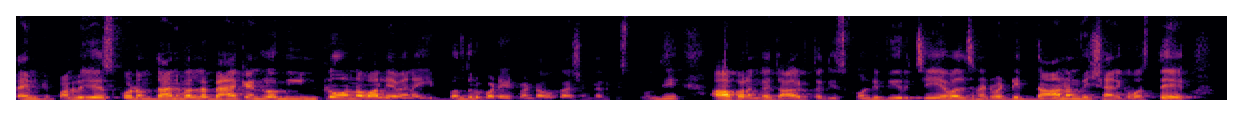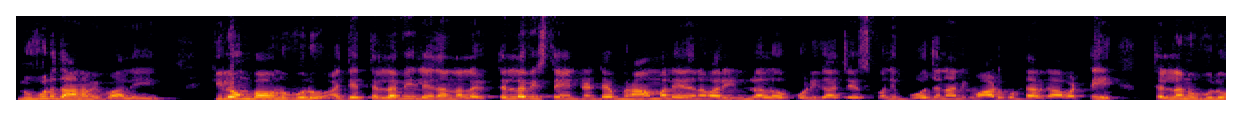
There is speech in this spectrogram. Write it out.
టైంకి పనులు చేసుకోవడం దానివల్ల బ్యాక్ ఎండ్లో మీ ఇంట్లో ఉన్న వాళ్ళు ఏమైనా ఇబ్బందులు పడేటువంటి అవకాశం కనిపిస్తుంది. ఆ పరంగా జాగ్రత్త తీసుకోండి. వీరు చేయవలసినటువంటి దానం విషయానికి వస్తే నువ్వులు దానం ఇవ్వాలి. కిలోంబావు నువ్వులు అయితే తెల్లవి లేదా నల్లవి. తెల్లవి ఇస్తే ఏంటంటే బ్రాహ్మలు ఏదైనా వారి ఇండ్లలో పొడిగా చేసుకొని భోజనానికి వాడుకుంటారు కాబట్టి తెల్ల నువ్వులు.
